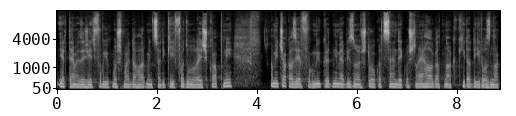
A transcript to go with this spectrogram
értelmezését fogjuk most majd a 30. évfordulóra is kapni, ami csak azért fog működni, mert bizonyos dolgokat szándékosan elhallgatnak, kiradíroznak,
